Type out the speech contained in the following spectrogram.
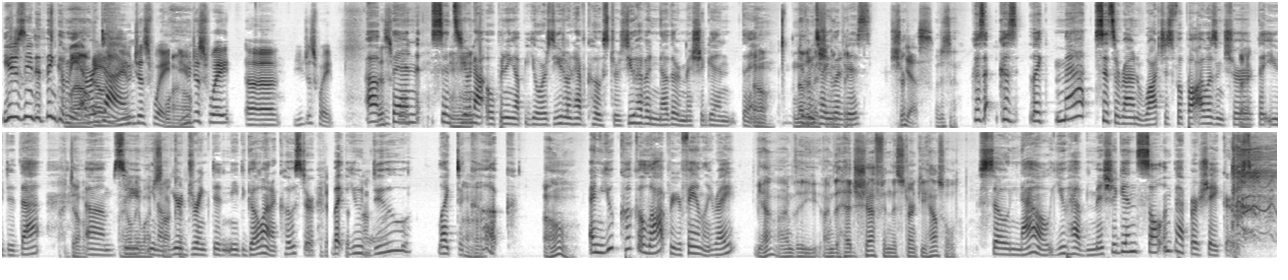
you just need to think of me Wow. every Oh, time. You just wait. Wow. You just wait. Uh, you just wait. uh, this will- since Mm-hmm. you're not opening up yours, you don't have coasters. You have another Michigan thing. Oh, Can another we tell you what thing. it is? Sure. Yes. What is it? Because, because like Matt sits around and watches football. I wasn't sure Right. that you did that. I don't. Um, so only you, watch you know soccer. your drink didn't need to go on a coaster, but you do like to Uh-huh. cook, oh, and you cook a lot for your family, right? yeah. I'm the I'm the head chef in the Sternke household. So now you have Michigan salt and pepper shakers.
